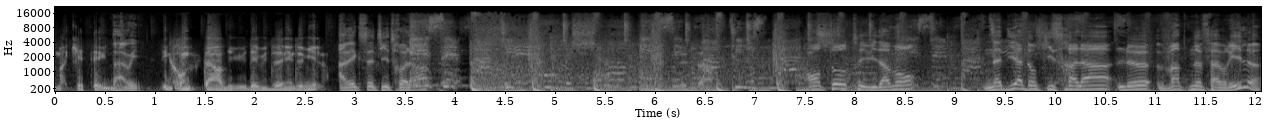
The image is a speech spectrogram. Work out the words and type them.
bah, qui était une Bah oui. des grandes stars du début des années 2000. Avec ce titre-là, entre autres évidemment, Nadia donc qui sera là le 29 avril.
